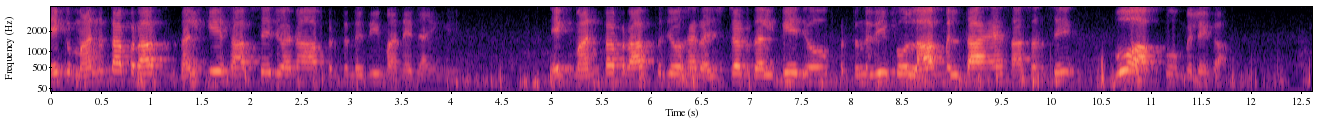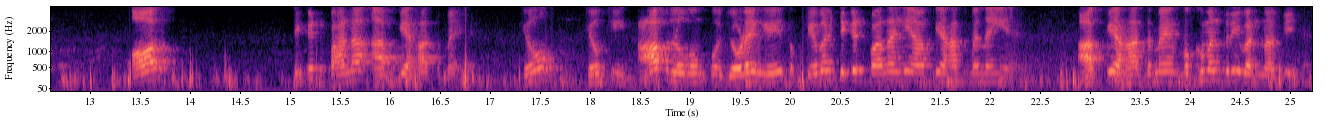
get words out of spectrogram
एक मान्यता प्राप्त दल के हिसाब से जो है ना आप प्रतिनिधि माने जाएँगे। एक मान्यता प्राप्त जो है रजिस्टर्ड दल के जो प्रतिनिधि को लाभ मिलता है शासन से, वो आपको मिलेगा। और टिकट पाना आपके हाथ में है। क्यों? क्योंकि आप लोगों को जोड़ेंगे तो केवल टिकट पाना ही आपके हाथ में नहीं है। आपके हाथ में मुख्यमंत्री बनना भी है।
